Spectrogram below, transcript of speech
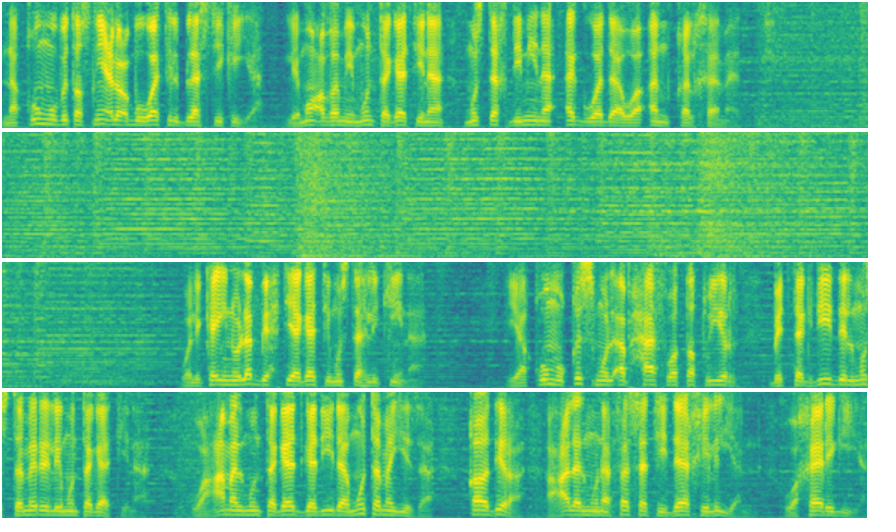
نقوم بتصنيع العبوات البلاستيكية لمعظم منتجاتنا مستخدمين أجود وأنقى الخامات. ولكي نلبي احتياجات مستهلكينا يقوم قسم الأبحاث والتطوير بالتجديد المستمر لمنتجاتنا وعمل منتجات جديدة متميزة قادرة على المنافسة داخليا وخارجيا.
